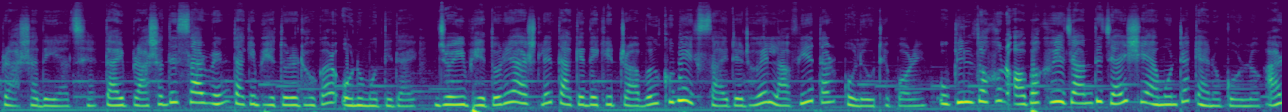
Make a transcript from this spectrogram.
প্রাসাদেই আছে। তাই প্রাসাদের সার্ভেন্ট তাকে ভেতরে ঢোকার অনুমতি দেয়। জয়ী ভেতরে আসলে তাকে দেখে ট্রাভেল খুবই এক্সাইটেড হয়ে লাফিয়ে তার কোলে উঠে পড়ে। উকিল তখন অবাক হয়ে জানতে চায় সে এমনটা কেন করল আর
